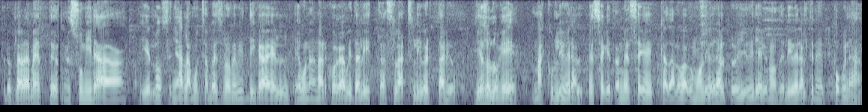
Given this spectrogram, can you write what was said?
Pero claramente en su mirada, y él lo señala muchas veces, lo reivindica, él es un anarcocapitalista slash libertario, y eso es lo que es, más que un liberal, pese a que también se cataloga como liberal, pero yo diría que no, de liberal tiene poco y nada.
